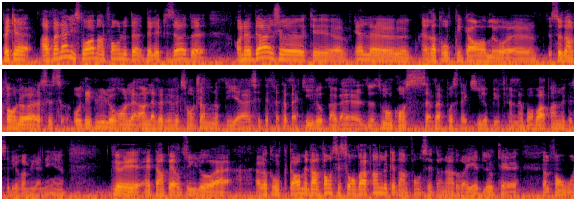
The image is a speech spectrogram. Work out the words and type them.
Fait que, en revenant à l'histoire, dans le fond, de l'épisode, on a Dage euh, qu'elle euh, retrouve Picard. Euh, c'est ça, dans le fond, là, au début, là, on l'avait vu avec son chum, là, puis elle s'était fait attaquer là, par du monde qu'on savait pas c'était qui, puis finalement, on va apprendre que c'est des Romulanais. Là. Puis là, étant perdu, là, elle, retrouve Picard. Mais dans le fond, c'est ça. On va apprendre que dans le fond, c'est un androïde, là, que dans le fond,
